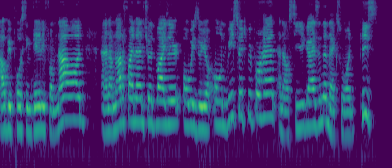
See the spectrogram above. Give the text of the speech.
I'll be posting daily from now on. And I'm not a financial advisor. Always do your own research beforehand. And I'll see you guys in the next one. Peace.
